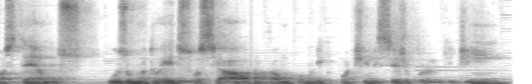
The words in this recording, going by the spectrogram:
Nós temos uso muito rede social, então comunico com o time seja por LinkedIn,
